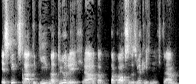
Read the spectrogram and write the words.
Es gibt Strategien natürlich, ja, da, da brauchst du das wirklich nicht. Ja.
